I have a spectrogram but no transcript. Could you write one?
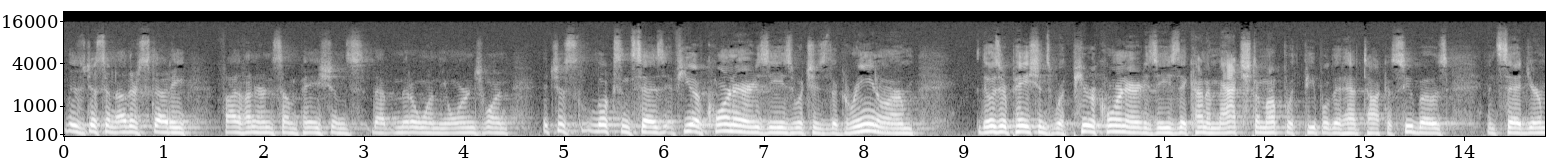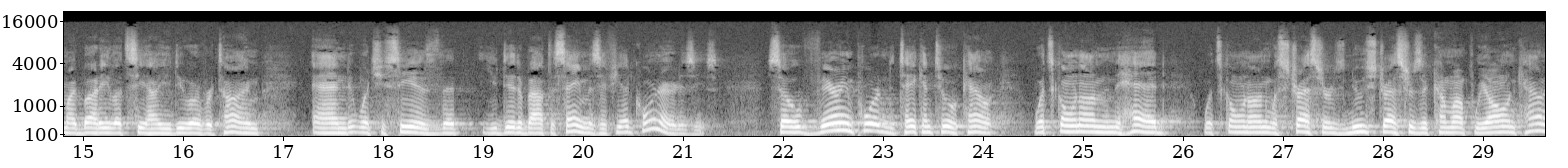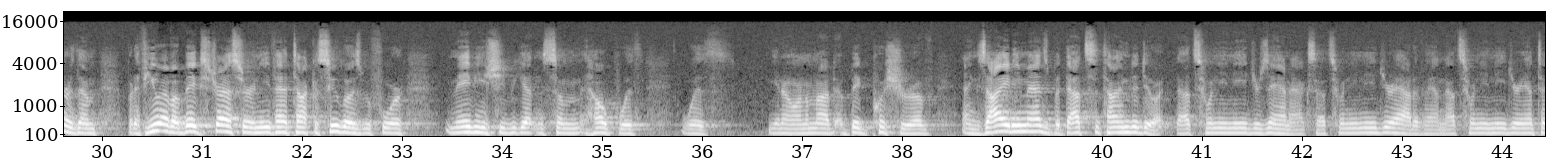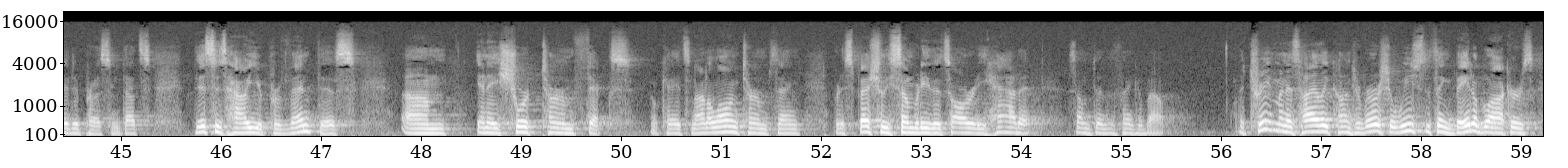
There's just another study, 500 and some patients, that middle one, the orange one it just looks and says if you have coronary disease, which is the green arm, those are patients with pure coronary disease. They kind of matched them up with people that had Takotsubo's and said, You're my buddy, let's see how you do over time. And what you see is that you did about the same as if you had coronary disease. So, very important to take into account what's going on in the head, what's going on with stressors, new stressors that come up. We all encounter them. But if you have a big stressor and you've had Takotsubo's before, maybe you should be getting some help with, with, you know, and I'm not a big pusher of anxiety meds, but that's the time to do it. That's when you need your Xanax. That's when you need your Ativan. That's when you need your antidepressant. That's, this is how you prevent this um, in a short term fix. Okay, it's not a long term thing, but especially somebody that's already had it, something to think about. The treatment is highly controversial. We used to think beta blockers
